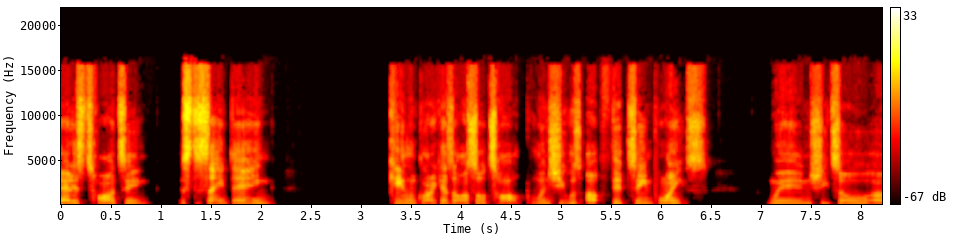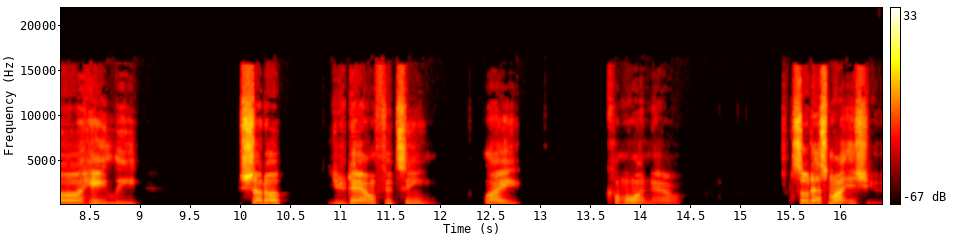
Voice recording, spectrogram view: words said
That is taunting. It's the same thing. Caitlin Clark has also talked when she was up 15 points when she told uh Hailey, shut up, you're down 15. Like, come on now. So that's my issue.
